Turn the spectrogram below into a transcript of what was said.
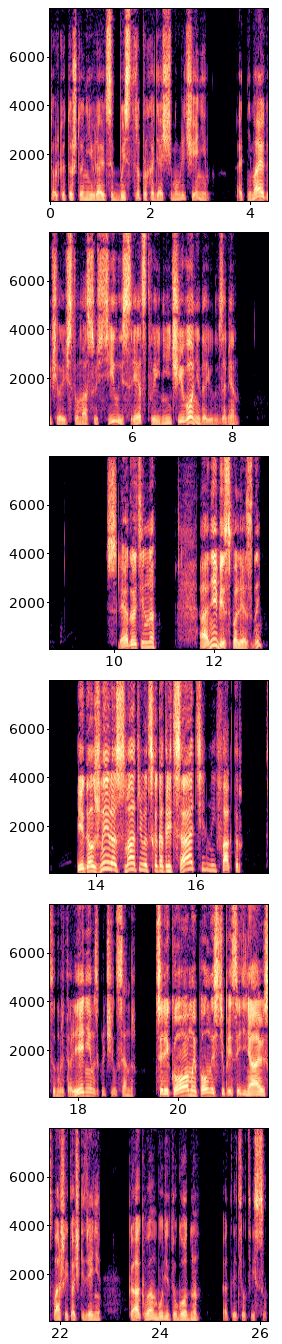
Только то, что они являются быстро проходящим увлечением, отнимают у человечества массу сил и средств и ничего не дают взамен. Следовательно, они бесполезны и должны рассматриваться как отрицательный фактор, с удовлетворением заключил Сендер целиком и полностью присоединяюсь к вашей точке зрения. — Как вам будет угодно, — ответил Твиссел.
